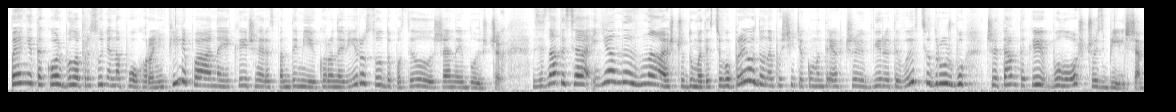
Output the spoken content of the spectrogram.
Пенні також була присутня на похороні Філіпа, на який через пандемію коронавірусу допустили лише найближчих. Зізнатися, я не знаю, що думати з цього приводу. Напишіть у коментарях, чи вірите ви в цю дружбу, чи там таки було щось більше.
